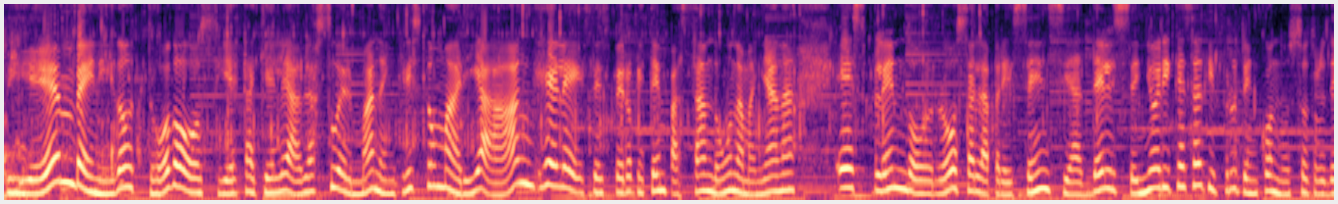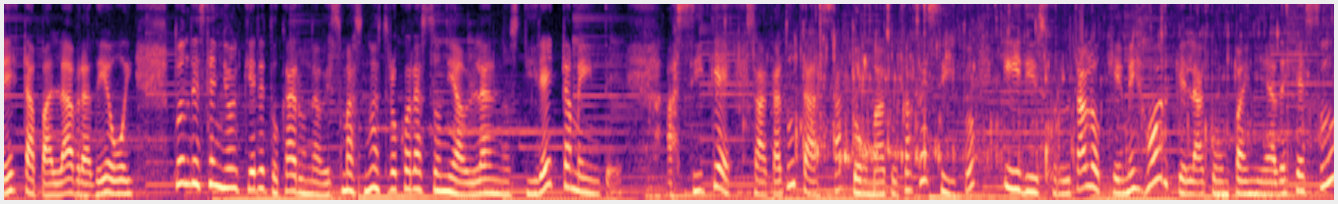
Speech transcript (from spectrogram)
Bienvenidos todos. Y esta quien le habla su hermana en Cristo María Ángeles. Espero que estén pasando una mañana esplendorosa en la presencia del Señor y que se disfruten con nosotros de esta palabra de hoy, donde el Señor quiere tocar una vez más nuestro corazón y hablarnos directamente. Así que saca tu taza, toma tu cafecito y disfruta lo que mejor que la compañía de Jesús.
